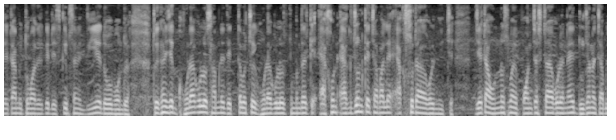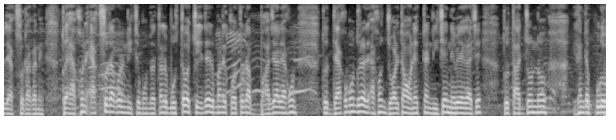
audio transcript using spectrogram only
সেটা আমি তোমাদেরকে ডিসক্রিপশানে দিয়ে দেবো বন্ধুরা। তো এখানে যে ঘোড়াগুলো সামনে দেখতে পাচ্ছ, এই ঘোড়াগুলো তোমাদেরকে এখন একজনকে চাপালে একশো টাকা করে নিচ্ছে। যেটা অন্য সময় পঞ্চাশ টাকা করে নেয়, দুজনে চাপলে একশো টাকা নেই তো এখন একশো টাকা করে নিচ্ছে বন্ধুরা। তাহলে বুঝতে পারছ, এদের মানে কতটা বাজার এখন। তো দেখো বন্ধুরা, এখন জলটা অনেকটা নিচে নেমে গেছে। তো তার জন্য এখানটা পুরো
